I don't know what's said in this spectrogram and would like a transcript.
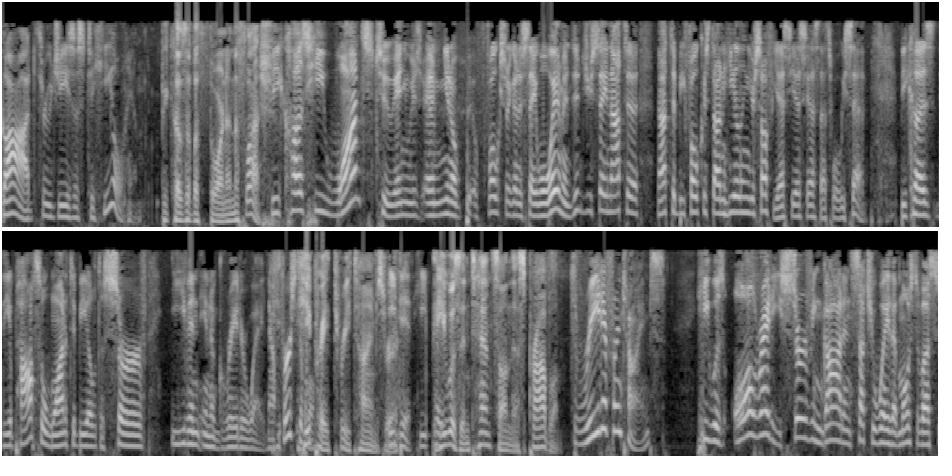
God through Jesus to heal him Because of a thorn in the flesh. because he wants to. And, you and you know, p- folks are going to say, "Well, wait a minute, didn't you say not to not to be focused on healing yourself?" Yes, yes, yes. That's what we said. Because the apostle wanted to be able to serve even in a greater way. Now, first of he all, prayed three times, Right? He did. He prayed- he was intense on this problem. three different times. He was already serving God in such a way that most of us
